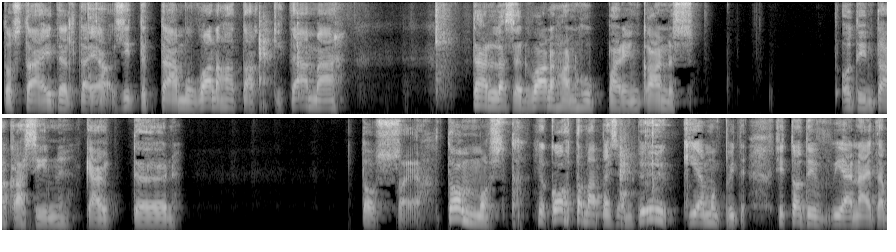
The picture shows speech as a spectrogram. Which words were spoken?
tosta äiteltä, ja sitten tää mun vanha takki, tämä, tällaisen vanhan hupparin kans otin takaisin käyttöön tossa ja tommosta. Ja kohta mä pesen pyykkiä, mun piti... Sitten otin vielä näitä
